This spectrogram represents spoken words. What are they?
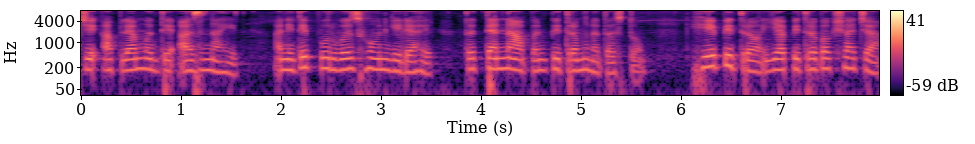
जे आपल्यामध्ये आज नाहीत आणि ते पूर्वज होऊन गेले आहेत तर त्यांना आपण पित्र म्हणत असतो. हे पित्र या पितृपक्षाच्या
